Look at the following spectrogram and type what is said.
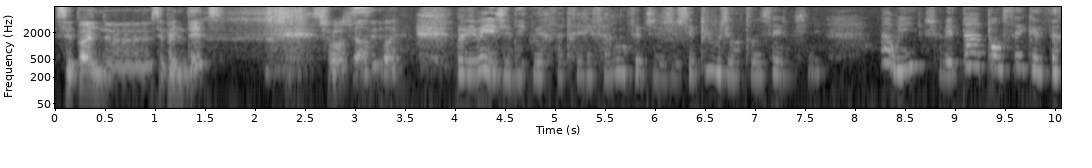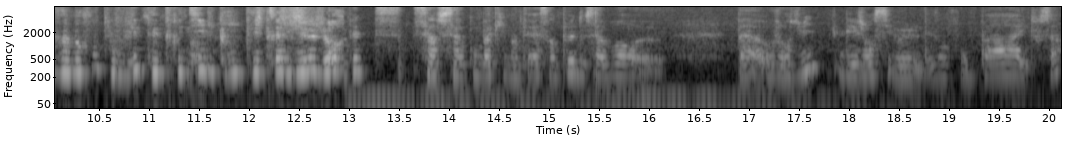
C'est pas une, c'est pas une dette. tu vois Genre, ouais. Non mais oui, j'ai découvert ça très récemment. En fait, je, je sais plus où j'ai entendu ça et je me suis dit ah oui, je n'avais pas pensé que faire un enfant pouvait être utile quand t'es très vieux, genre. En fait, c'est un, un combat qui m'intéresse un peu de savoir euh, bah, aujourd'hui les gens s'ils veulent des enfants pas et tout ça.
